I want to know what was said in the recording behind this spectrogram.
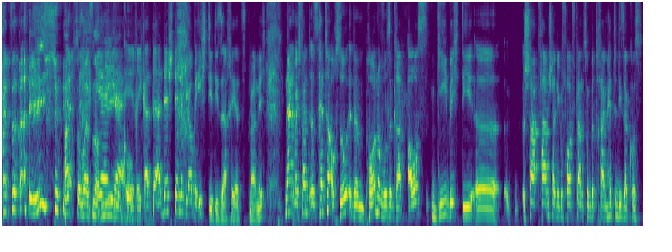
also, Ich hab sowas noch ja, nie ja, geguckt. Erik, an der, an der Stelle glaube ich dir die Sache jetzt mal nicht. Nein, aber ich fand, es hätte auch so in einem Porno, wo sie gerade ausgiebig die äh, fadenscheinige Fortpflanzung betreiben, hätte dieser Kuss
